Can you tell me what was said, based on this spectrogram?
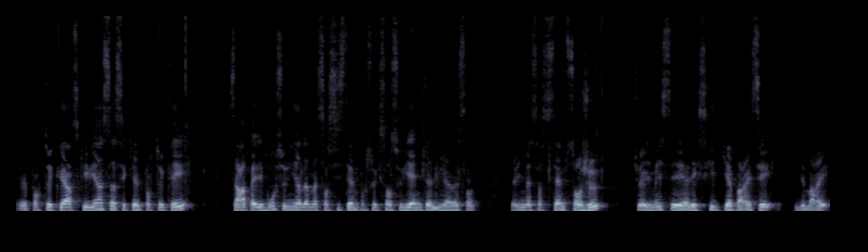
le porte-clés, alors, ce qui est bien, ça, c'est qu'il y a le porte-clés. Ça rappelle les bons souvenirs de la Master System, pour ceux qui s'en souviennent. Tu allumé la Master... une Master System sans jeu. Tu as allumé, c'est Alex Kidd qui apparaissait, qui démarrait.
